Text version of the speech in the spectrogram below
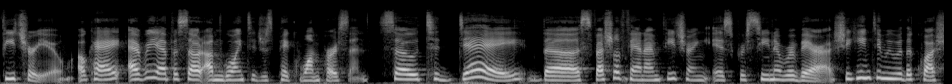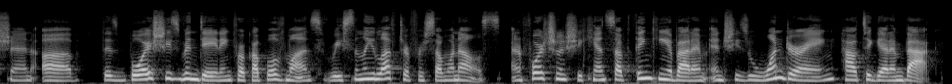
feature you. Okay. Every episode, I'm going to just pick one person. So today, the special fan I'm featuring is Christina Rivera. She came to me with a question of, this boy she's been dating for a couple of months recently left her for someone else. Unfortunately, she can't stop thinking about him and she's wondering how to get him back.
